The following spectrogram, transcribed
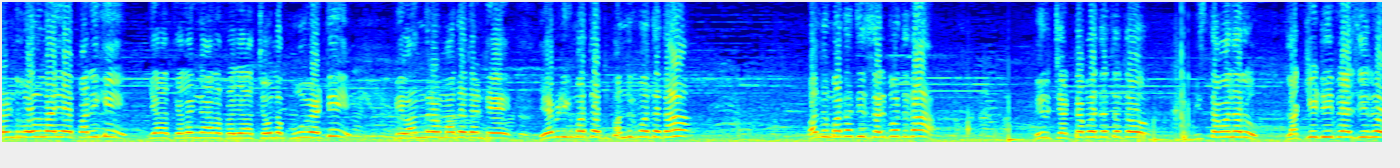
రెండు రోజులు అయ్యే పనికి ఇలా తెలంగాణ ప్రజల చెవుల పువ్వు పెట్టి మేమందరం మద్దతు అంటే ఏమిటికి మద్దతు? బంధుకు మద్దతా? బంధు మద్దతు ఇస్తే సరిపోతుందా? మీరు చట్టబద్ధతతో ఇస్తామన్నారు. లక్కీ డిపిఎస్సీలు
